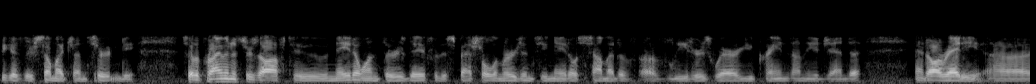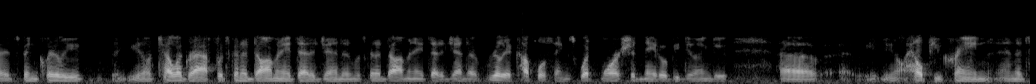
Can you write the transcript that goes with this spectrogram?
because there's so much uncertainty. So the prime minister's off to NATO on Thursday for the special emergency NATO summit of, of leaders, where Ukraine's on the agenda, and already uh, it's been clearly you know telegraphed what's going to dominate that agenda and what's going to dominate that agenda. Really, a couple of things. What more should NATO be doing to uh, you know, help Ukraine, and it's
